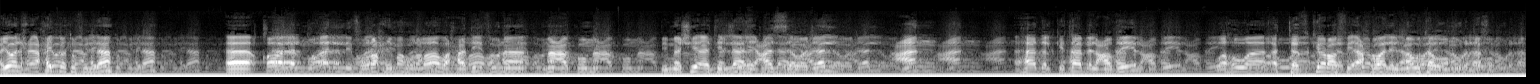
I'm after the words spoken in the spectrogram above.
أيها الأحبة في الله آه قال المؤلف رحمه الله وحديثنا معكم بمشيئة الله عز وجل عن هذا الكتاب العظيم وهو التذكرة في أحوال الموت وأمور الآخرة.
